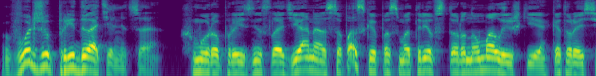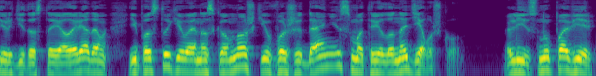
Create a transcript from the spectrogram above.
«Вот же предательница!» — хмуро произнесла Диана, с опаской посмотрев в сторону малышки, которая сердито стояла рядом и, постукивая носком ножки, в ожидании смотрела на девушку. «Лис, ну поверь,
